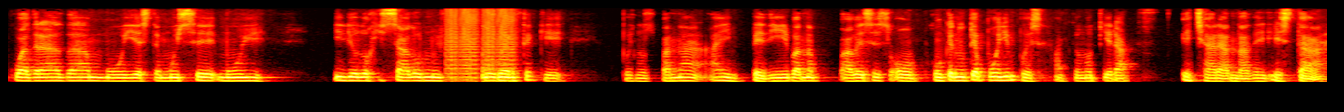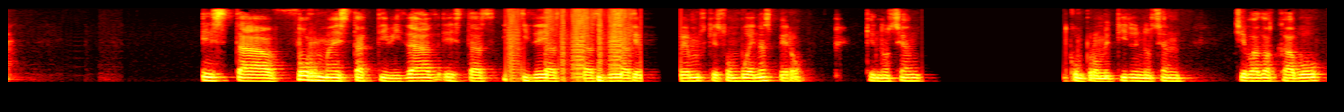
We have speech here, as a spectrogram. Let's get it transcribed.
cuadrada, muy, este, muy, muy ideologizados, muy que pues nos van a, impedir, van a, a veces, o con que no te apoyen, pues aunque uno quiera echar a andar esta, esta forma, esta actividad, estas ideas, estas ideas que vemos que son buenas, pero que no se han comprometido y no se han llevado a cabo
